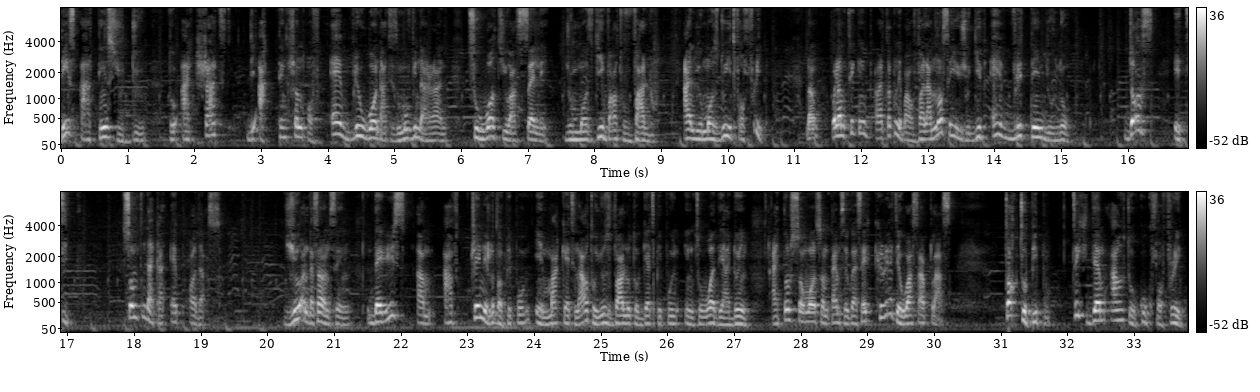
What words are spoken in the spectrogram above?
these are things you do to attract the attention of everyone that is moving around to what you are selling. You must give out value and you must do it for free. Now, when I'm taking I'm talking about value, I'm not saying you should give everything you know. Just a tip, something that can help others. You understand what I'm saying? There is um I've trained a lot of people in marketing how to use value to get people into what they are doing. I told someone sometimes ago, I said, create a WhatsApp class. Talk to people, teach them how to cook for free.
